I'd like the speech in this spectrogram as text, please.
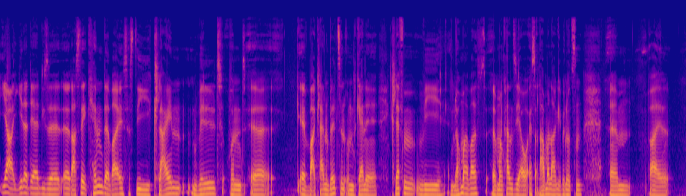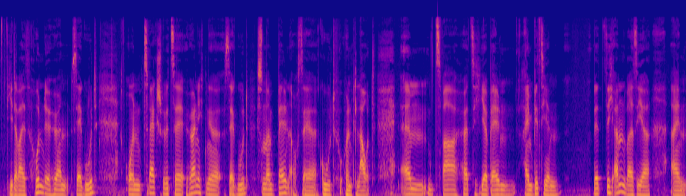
ja, jeder, der diese äh, Rasse kennt, der weiß, dass die klein, wild und äh, äh, klein und wild sind und gerne kläffen wie nochmal was. Äh, man kann sie auch als Alarmanlage benutzen, ähm, weil jeder weiß, Hunde hören sehr gut und Zwergspitze hören nicht nur sehr gut, sondern bellen auch sehr gut und laut. Ähm, zwar hört sich ihr Bellen ein bisschen witzig an, weil sie ja ein,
